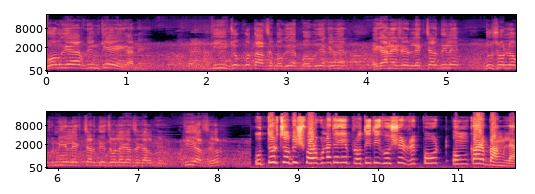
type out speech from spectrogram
ববি হাকিম কে এখানে? কি যোগ্যতা আছে ববি ববি হাকিমের এখানে এসে লেকচার দিলে দুশো লোক নিয়ে লেকচার দিয়ে চলে গেছে কালকে। কী আছে ওর? উত্তর চব্বিশ পরগনা থেকে প্রতীতি ঘোষের রিপোর্ট ওঙ্কার বাংলা।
